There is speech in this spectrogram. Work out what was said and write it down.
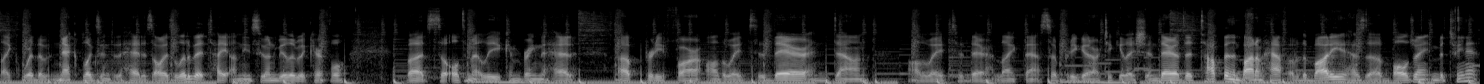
like where the neck plugs into the head is always a little bit tight on these, so you want to be a little bit careful but so ultimately you can bring the head up pretty far all the way to there and down all the way to there like that. So pretty good articulation there. The top and the bottom half of the body has a ball joint in between it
